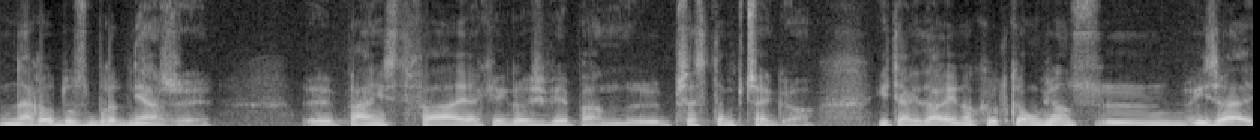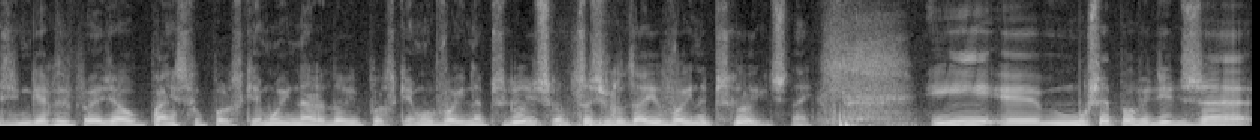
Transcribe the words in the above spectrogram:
narodu zbrodniarzy, y, państwa jakiegoś, wie pan, y, przestępczego i tak dalej. No krótko mówiąc, y, Izrael Zinger wypowiedział państwu polskiemu i narodowi polskiemu wojnę psychologiczną, coś w rodzaju wojny psychologicznej. I y, muszę powiedzieć, że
